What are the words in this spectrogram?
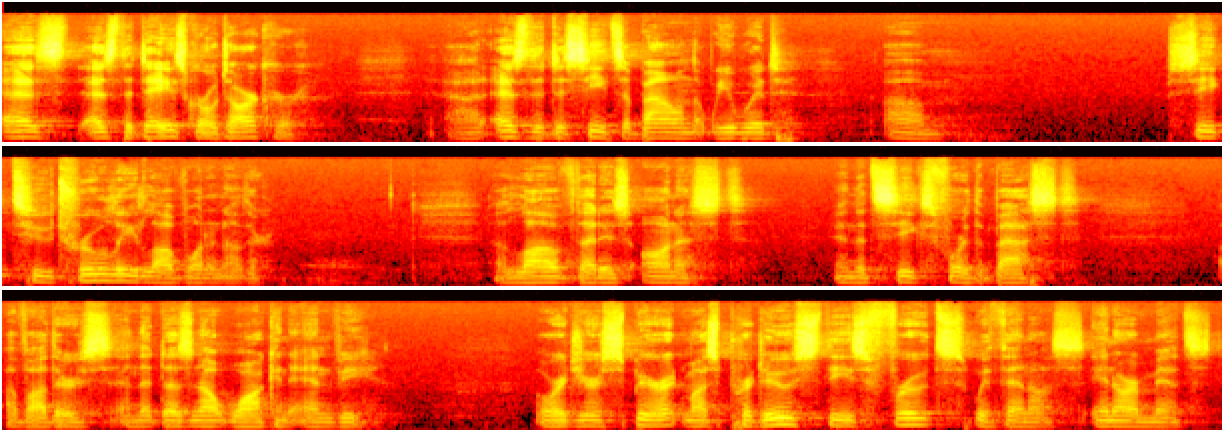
as, as the days grow darker, uh, as the deceits abound, that we would um, seek to truly love one another. A love that is honest and that seeks for the best of others and that does not walk in envy. Lord, your Spirit must produce these fruits within us, in our midst.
